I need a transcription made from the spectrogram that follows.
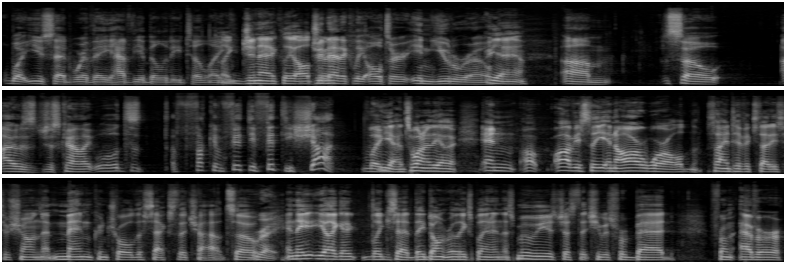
what you said, where they have the ability to like, Like genetically alter, genetically alter in utero. Yeah, yeah. So I was just kind of like, well, it's a fucking 50 50 shot. Like, Yeah, it's one or the other. And uh, obviously, in our world, scientific studies have shown that men control the sex of the child. So, Right. And they, yeah, like I- like you said, they don't really explain it in this movie. It's just that she was forbid from ever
